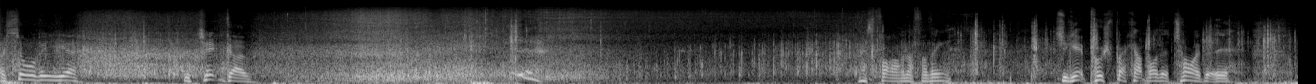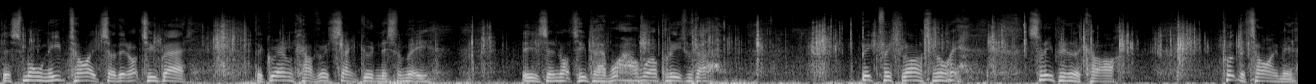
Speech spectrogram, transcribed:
I saw the uh, the tip go. That's far enough I think. So you get pushed back up by the tide but they're, they're small neap tides so they're not too bad. The ground coverage, thank goodness for me, is uh, not too bad. Wow, well pleased with that. Big fish last night, sleeping in the car, put the time in.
